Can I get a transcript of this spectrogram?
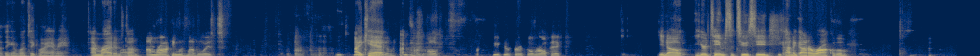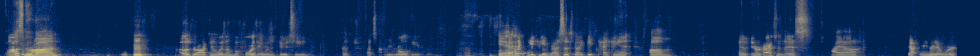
I think I'm gonna take Miami. I'm riding with them. I'm rocking with my boys. I can't- Tatum, future first overall pick. You know, your team's the two seed. You kind of gotta rock with them. Well, Let's move rocking- on. I was rocking with them before they were the two seed. That's, that's how we roll here. Yeah. I need to address this, but I keep catching it. Um, in, in regards to this, I uh got injured at work.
